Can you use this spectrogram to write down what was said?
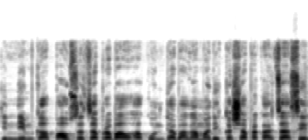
की नेमका पावसाचा प्रभाव हा कोणत्या भागामध्ये कशा प्रकारचा असेल?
